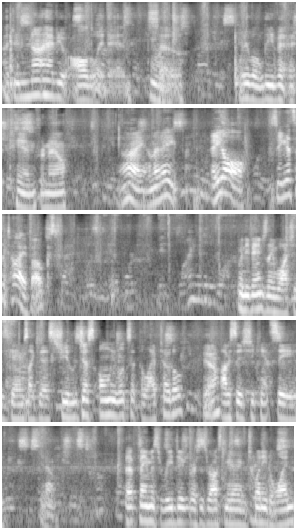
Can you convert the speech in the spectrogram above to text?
I do not have you all the way dead, so we will leave it at ten for now. Alright, I'm at eight. Eight all. See, it's a tie, folks. When Evangeline watches games like this, she just only looks at the life total. Yeah. Obviously, she can't see, you know, that famous Reid Duke versus Ross Merriam 20 to 1.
